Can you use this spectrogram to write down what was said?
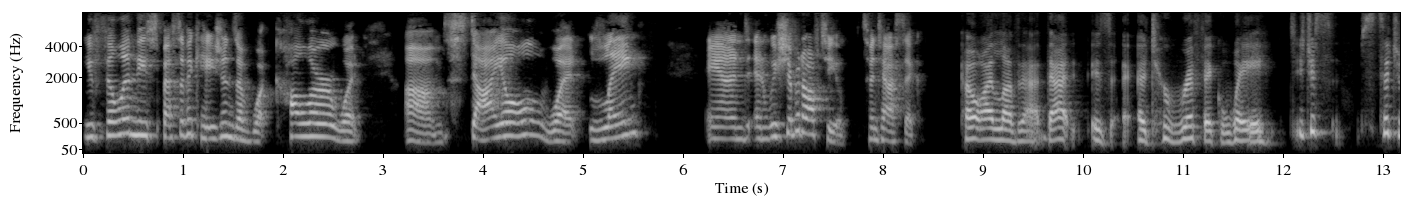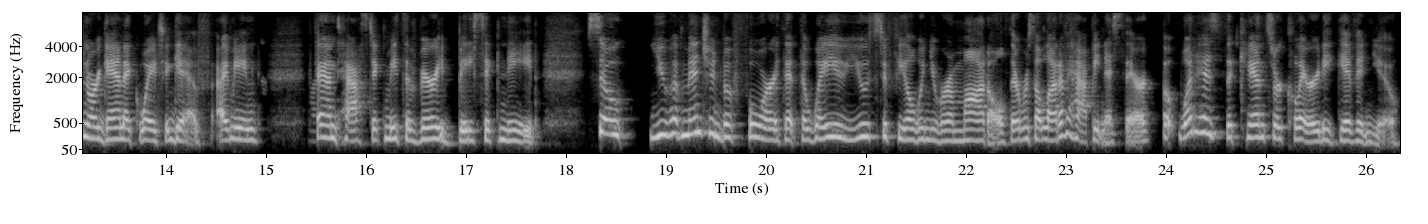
you fill in these specifications of what color, what um, style, what length, and and we ship it off to you. It's fantastic. Oh, I love that. That is a terrific way. It's just such an organic way to give. I mean, fantastic, meets a very basic need. So, you have mentioned before that the way you used to feel when you were a model, there was a lot of happiness there. But what has the cancer clarity given you?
